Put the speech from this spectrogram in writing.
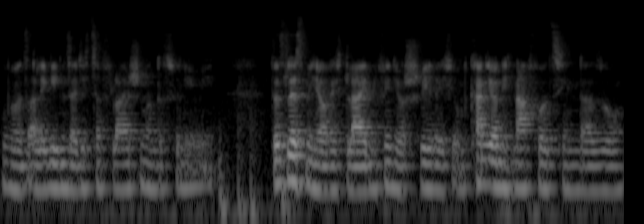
wo wir uns alle gegenseitig zerfleischen und das finde ich irgendwie das lässt mich auch echt leiden, finde ich auch schwierig und kann ich auch nicht nachvollziehen, da so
